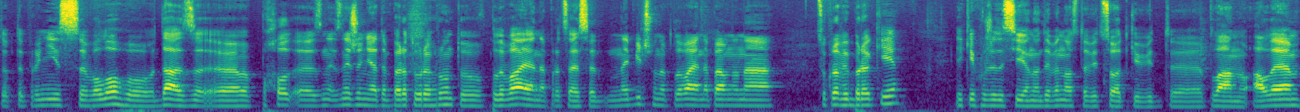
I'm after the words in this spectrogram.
Тобто приніс вологу, да, з, е, е, зни- зниження температури ґрунту впливає на процеси. Найбільше воно впливає, напевно, на цукрові бураки, яких вже засіяно 90% від е, плану. Але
